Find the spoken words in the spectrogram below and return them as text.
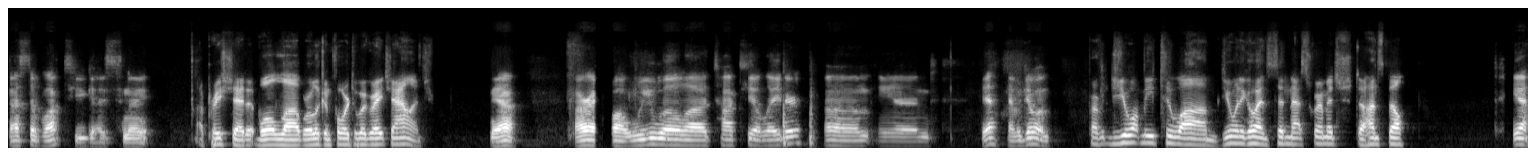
best of luck to you guys tonight. Appreciate it. Well, uh, we're looking forward to a great challenge. Yeah. All right. Well, we will uh, talk to you later. Um, and yeah, have a good one. Perfect. Do you want me to? Um, do you want to go ahead and send that scrimmage to Huntsville? Yeah,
